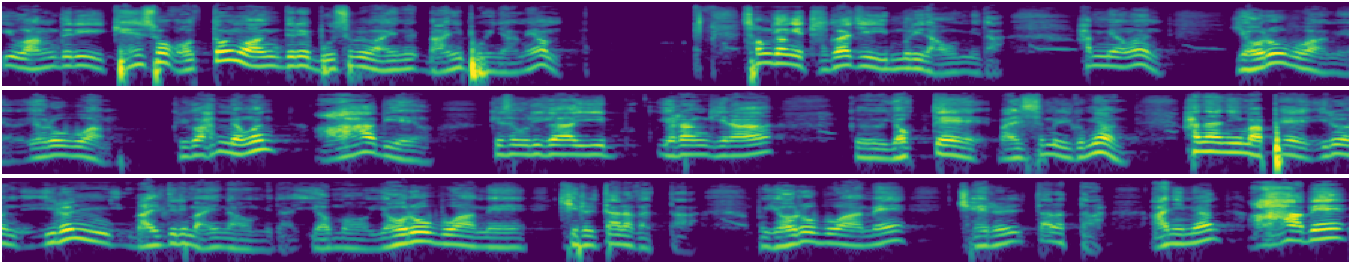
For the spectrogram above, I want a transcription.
이 왕들이 계속 어떤 왕들의 모습을 많이, 많이 보이냐면 성경에 두 가지 인물이 나옵니다. 한 명은 여로보암이에요. 여로보암. 그리고 한 명은 아합이에요. 그래서 우리가 이 열왕기나 그 역대 말씀을 읽으면 하나님 앞에 이런 이런 말들이 많이 나옵니다. 여뭐 여로보암의 길을 따라갔다. 뭐 여로보암의 죄를 따랐다. 아니면 아합의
